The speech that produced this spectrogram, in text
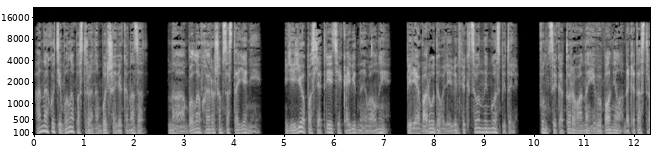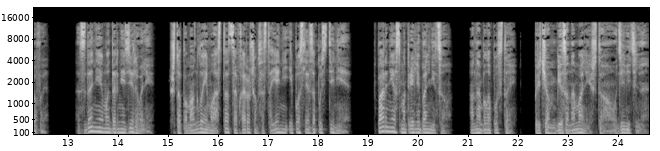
Она хоть и была построена больше века назад, но была в хорошем состоянии. Ее после третьей ковидной волны переоборудовали в инфекционный госпиталь, функции которого она и выполняла до катастрофы. Здание модернизировали, что помогло ему остаться в хорошем состоянии и после запустения. Парни осмотрели больницу, она была пустой, причем без аномалий, что удивительно.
